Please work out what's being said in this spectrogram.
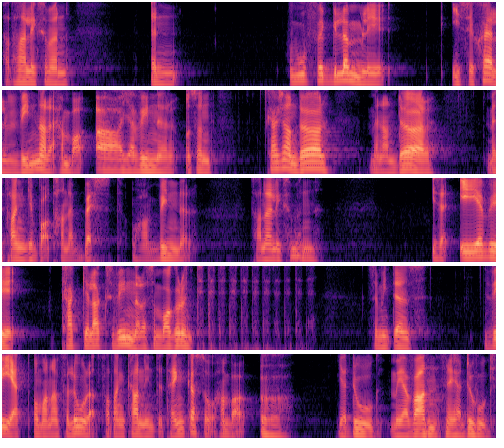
Att han är liksom en, en oförglömlig i sig själv vinnare. Han bara ah, jag vinner. Och sen kanske han dör, men han dör med tanken på att han är bäst och han vinner. Så han är liksom en i så evig kackerlacksvinnare som bara går runt som inte ens vet om han har förlorat för att han kan inte tänka så. Han bara Åh, jag dog, men jag vann när jag dog.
